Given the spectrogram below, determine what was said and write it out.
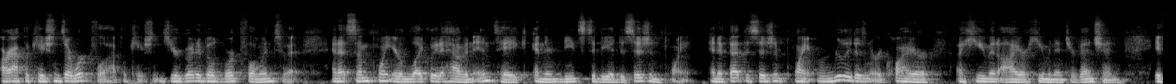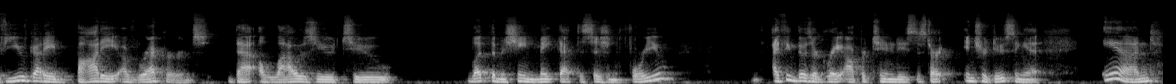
our applications are workflow applications. You're going to build workflow into it. And at some point, you're likely to have an intake and there needs to be a decision point. And if that decision point really doesn't require a human eye or human intervention, if you've got a body of records that allows you to let the machine make that decision for you, I think those are great opportunities to start introducing it. And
